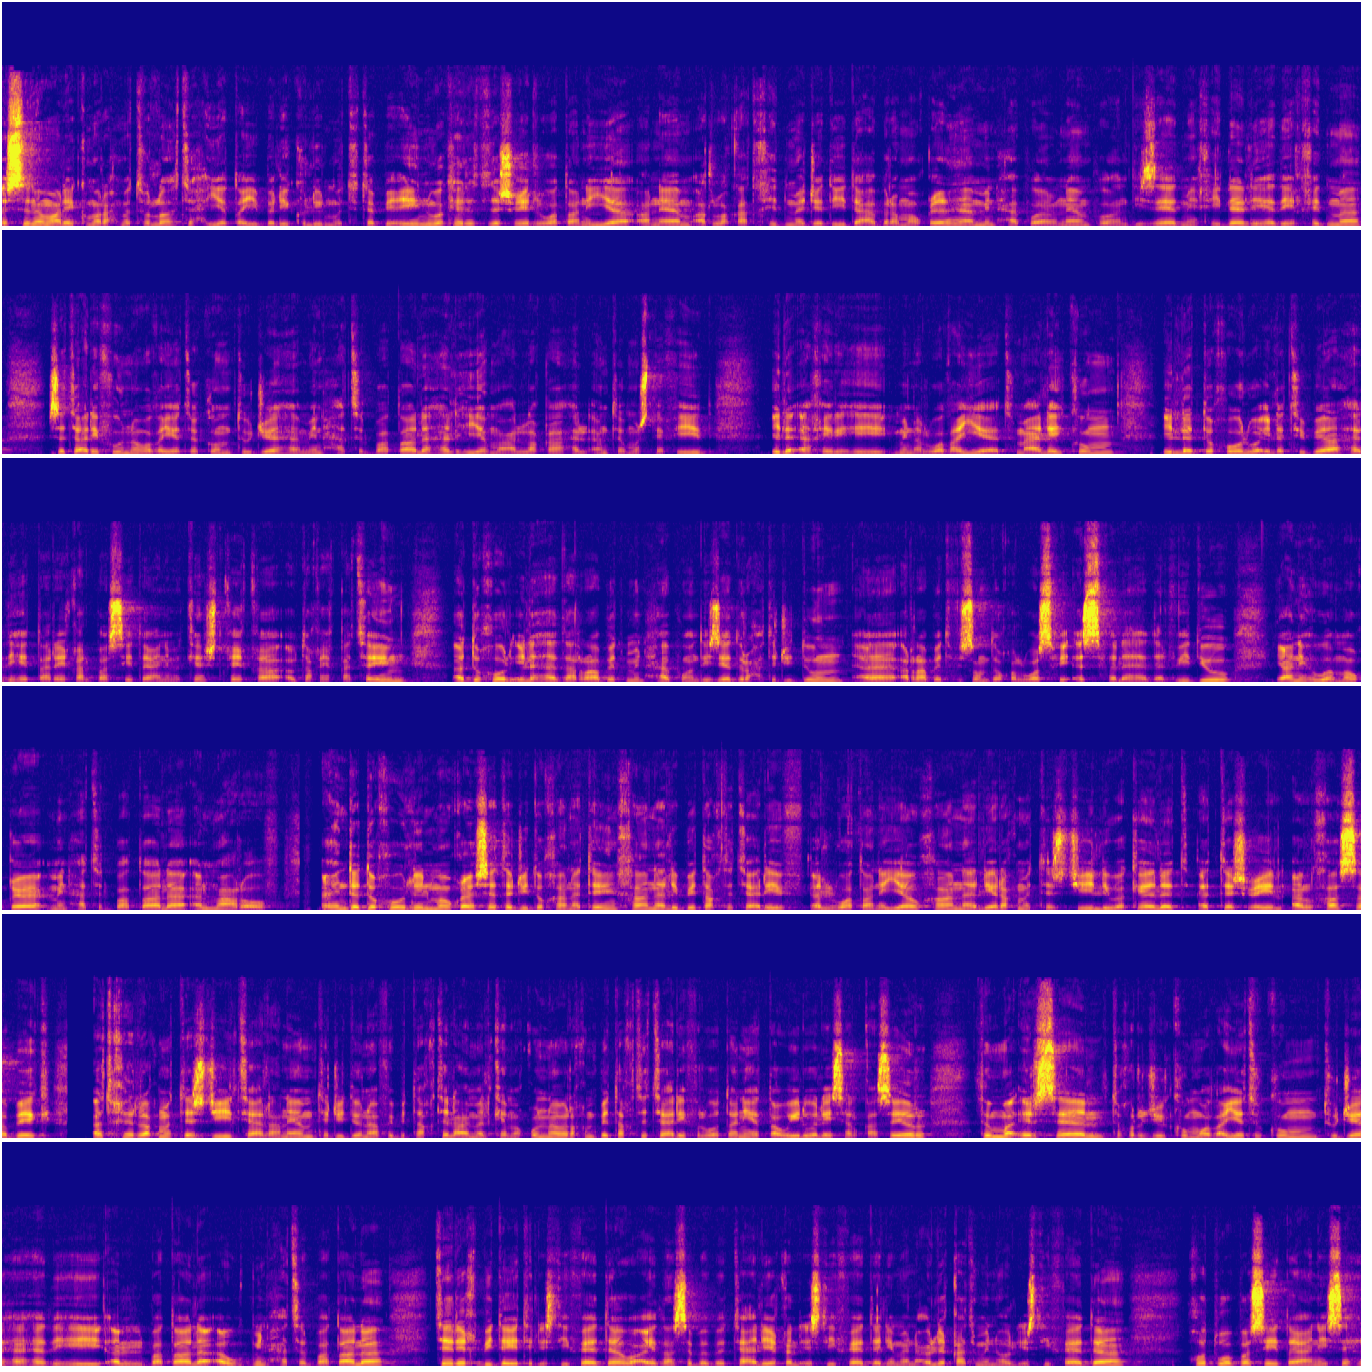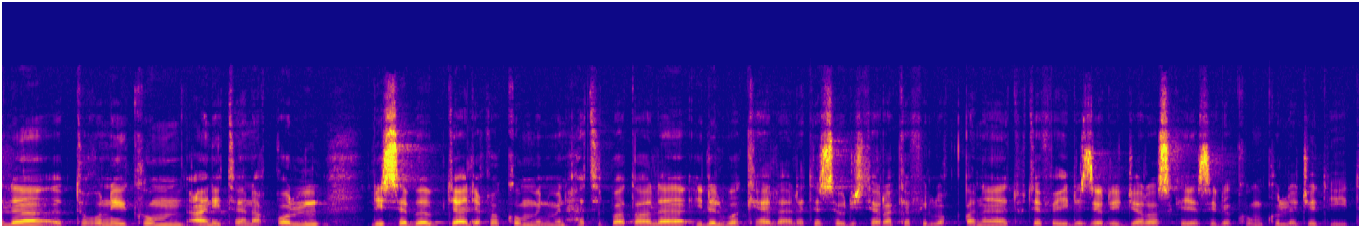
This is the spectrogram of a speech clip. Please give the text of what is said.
السلام عليكم ورحمة الله. تحية طيبة لكل المتتبعين. وكالة التشغيل الوطنية أنام أطلقت خدمة جديدة عبر موقعها منحة.انام.dz من خلال هذه الخدمة ستعرفون وضعيتكم تجاه منحة البطالة. هل هي معلقة؟ هل أنت مستفيد؟ إلى آخره من الوضعيات. ما عليكم إلا الدخول وإلى اتباع هذه الطريقة البسيطة. يعني ما كانش دقيقة أو دقيقتين. الدخول إلى هذا الرابط من حاب زد راح تجدون آه، الرابط في صندوق الوصف. أسفل هذا الفيديو. يعني هو موقع منحة البطالة المعروف. عند الدخول للموقع ستجد خانتين خانة لبطاقة التعريف الوطنية وخانة لرقم التسجيل لوكالة التشغيل الخاصة بك. أدخل رقم التسجيل تاع الغنم تجدونه في بطاقة العمل كما قلنا ورقم بطاقة التعريف الوطني الطويل وليس القصير ثم إرسال تخرج لكم وضعيتكم تجاه هذه البطالة أو منحة البطالة تاريخ بداية الاستفادة وأيضا سبب التعليق الاستفادة لمن علقت منه الاستفادة. خطوة بسيطة يعني سهلة تغنيكم عن التنقل لسبب تعليقكم من منحة البطالة إلى الوكالة. لا تنسوا الاشتراك في القناة وتفعيل زر الجرس كي يصلكم كل جديد.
